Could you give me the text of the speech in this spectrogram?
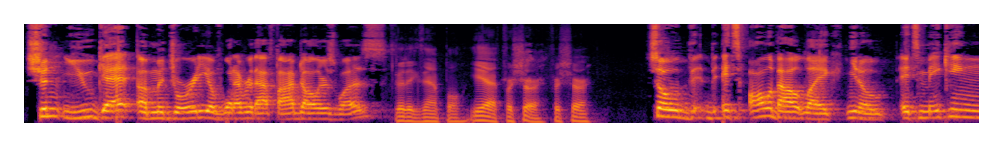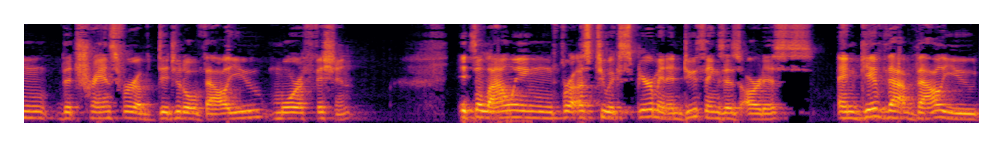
Shouldn't you get a majority of whatever that $5 was? Good example. Yeah, for sure. For sure. So th- it's all about like, you know, it's making the transfer of digital value more efficient. It's allowing for us to experiment and do things as artists and give that value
